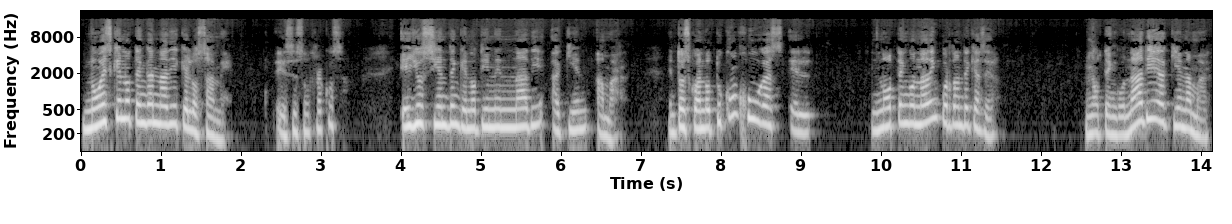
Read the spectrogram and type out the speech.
No es que no tengan nadie que los ame, esa es otra cosa. Ellos sienten que no tienen nadie a quien amar. Entonces, cuando tú conjugas el no tengo nada importante que hacer, no tengo nadie a quien amar,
